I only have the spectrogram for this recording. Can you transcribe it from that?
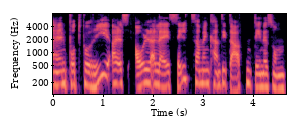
ein Potpourri als allerlei seltsamen Kandidaten, denen es um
